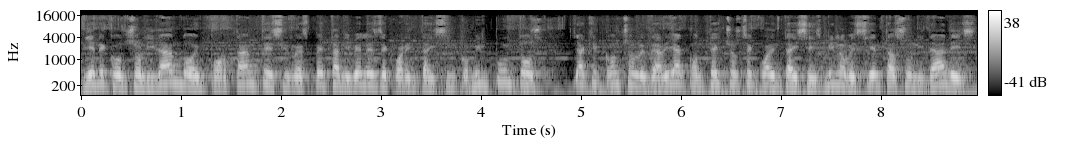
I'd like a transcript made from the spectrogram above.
viene consolidando importantes y respeta niveles de 45 mil puntos, ya que consolidaría con techos en 46.900 unidades.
